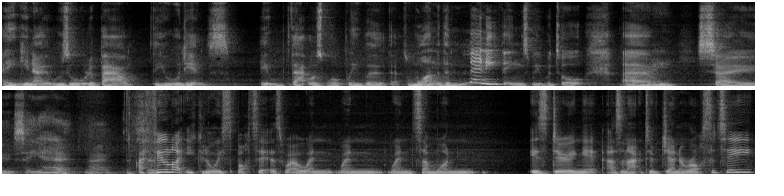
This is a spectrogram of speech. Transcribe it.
uh, you know, it was all about the audience. It, that was what we were. That's one of the many things we were taught. Um, So, so yeah, no. I uh, feel like you can always spot it as well when when when someone is doing it as an act of generosity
